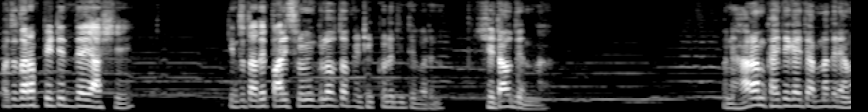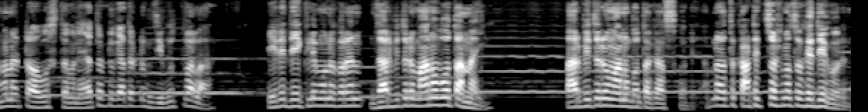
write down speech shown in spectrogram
হয়তো তারা পেটের দেয় আসে, কিন্তু তাদের পারিশ্রমিক গুলোও তো আপনি ঠিক করে দিতে পারেন, সেটাও দেন না। মানে হারাম খাইতে খাইতে আপনাদের এমন একটা অবস্থা মানে এতটুকু এতটুকু জীবুত পালা এরে দেখলে মনে করেন যার ভিতরে মানবতা নাই, তার ভিতরেও মানবতা কাজ করে। আপনারা তো কাঠের চশমা চোখে দিয়ে করেন,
